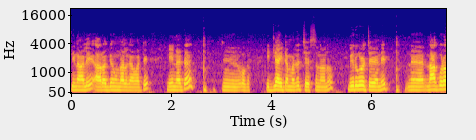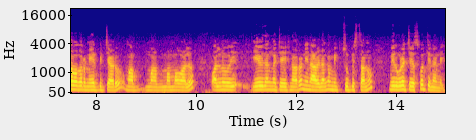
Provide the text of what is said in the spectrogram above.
తినాలి ఆరోగ్యంగా ఉండాలి కాబట్టి నేనైతే ఒక ఇడ్లీ ఐటెం అయితే చేస్తున్నాను. మీరు కూడా చేయండి. నే- నాకు కూడా ఒకరు నేర్పించారు మా మా అమ్మ వాళ్ళు. వాళ్ళు ఏ విధంగా చేసినారో నేను ఆ విధంగా మీకు చూపిస్తాను. మీరు కూడా చేసుకొని తినండి.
